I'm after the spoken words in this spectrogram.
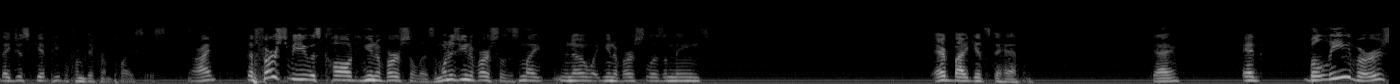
they just get people from different places. All right. The first view is called universalism. What is universalism? Somebody know what universalism means? Everybody gets to heaven. Okay? And believers,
